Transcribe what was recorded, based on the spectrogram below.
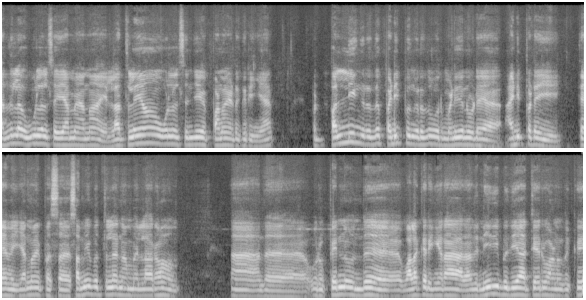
அதில் ஊழல் செய்யாமல் ஆனால் எல்லாத்துலேயும் ஊழல் செஞ்சு பணம் எடுக்கிறீங்க. பட் பள்ளிங்கிறது படிப்புங்கிறது ஒரு மனிதனுடைய அடிப்படை தேவை. ஏன்னா இப்போ ச சமீபத்தில் நம்ம எல்லாரும் அந்த ஒரு பெண் வந்து வழக்கறிஞராக அதாவது நீதிபதியாக தேர்வானதுக்கு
